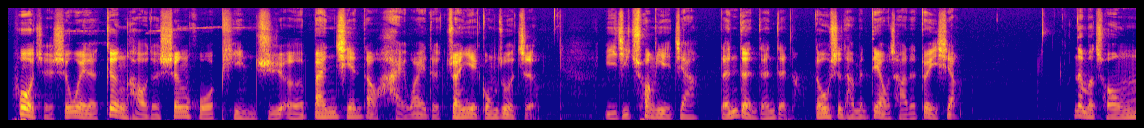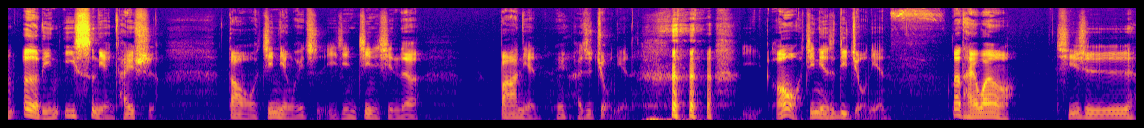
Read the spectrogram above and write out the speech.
或者是为了更好的生活品质而搬迁到海外的专业工作者，以及创业家等等等等，都是他们调查的对象。那么从二零一四年开始到今年为止，已经进行了八年，诶，还是九年？哦，今年是第九年。那台湾哦，其实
